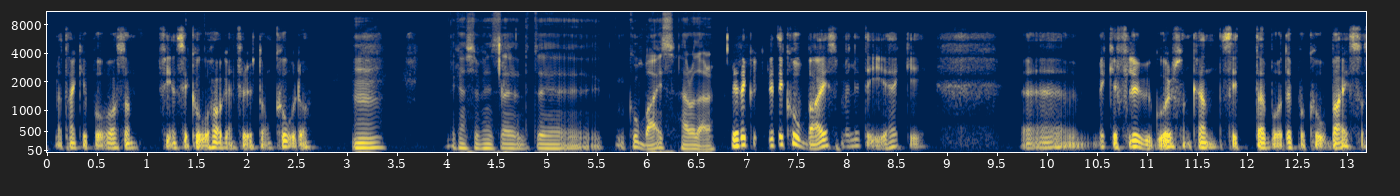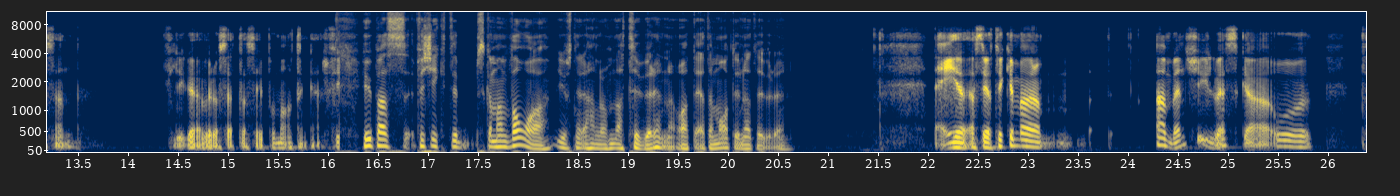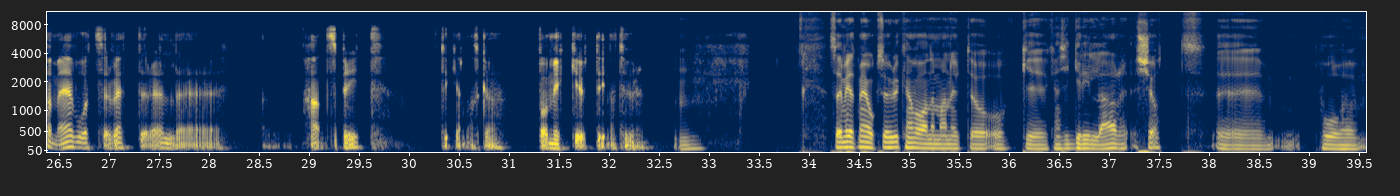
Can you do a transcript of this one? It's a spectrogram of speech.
med tanke på vad som finns i kohagen förutom kor. Då. Mm. Det kanske finns eh, lite eh, kobajs här och där? Lite, lite kobajs med lite ehäck i. Eh, mycket flugor som kan sitta både på kobajs och sen flyga över och sätta sig på maten kanske. Hur pass försiktig ska man vara just när det handlar om naturen och att äta mat i naturen? Nej, alltså jag tycker man, använd kylväska och ta med våtservetter eller handsprit. Tycker jag man ska vara mycket ute i naturen. Mm. Sen vet man ju också hur det kan vara när man är ute och, och eh, kanske grillar kött eh, på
